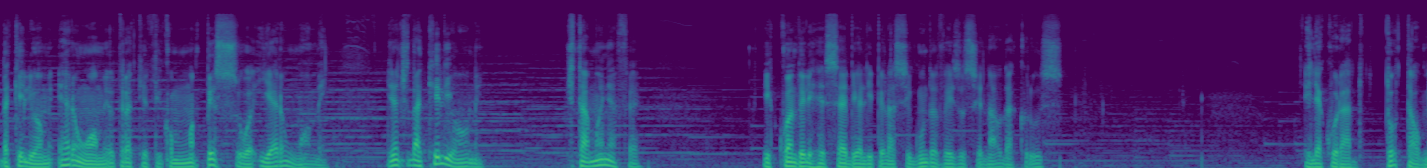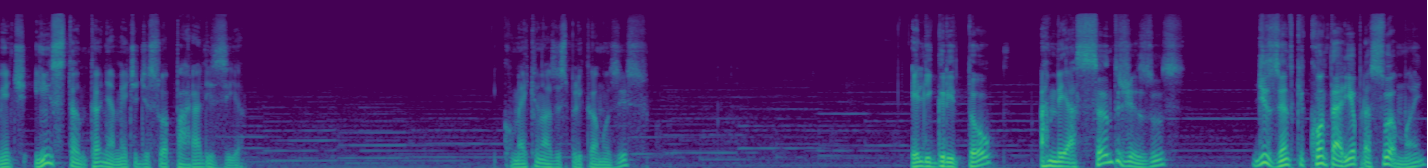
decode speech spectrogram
daquele homem. Era um homem, eu tratei aqui como uma pessoa e era um homem. Diante daquele homem, de tamanha fé. E quando ele recebe ali pela segunda vez o sinal da cruz, ele é curado totalmente, instantaneamente de sua paralisia. Como é que nós explicamos isso? Ele gritou, ameaçando Jesus, dizendo que contaria para sua mãe.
